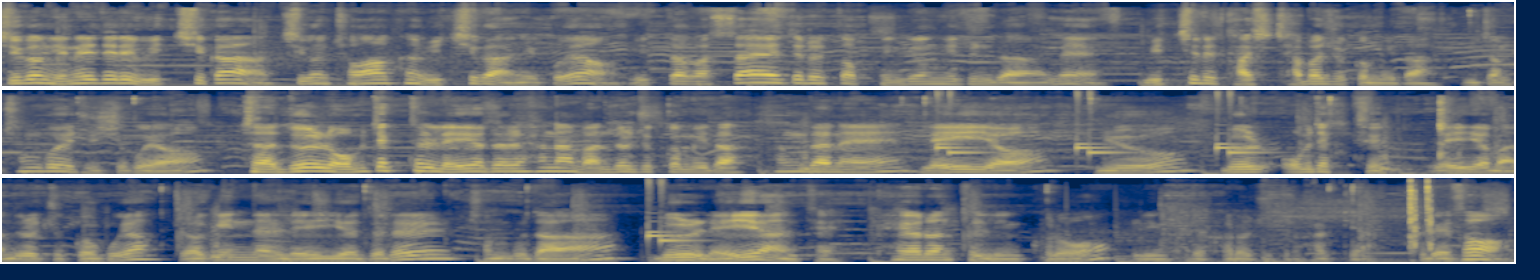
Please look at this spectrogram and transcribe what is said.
지금 얘네들의 위치가 지금 정확한 위치가 아니고요. 이따가 사이즈를 또 변경해 준 다음에 위치를 다시 잡아줄 겁니다. 이 점 참고해 주시고요. 자, 늘 오브젝트 레이어를 하나 만들어 줄 겁니다. 상단에 레이어, 뉴, 늘 오브젝트 레이어 만들어 줄 거고요. 여기 있는 레이어들을 전부 다늘 레이어한테 페어런트 링크로 링크를 걸어주도록 할게요. 그래서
